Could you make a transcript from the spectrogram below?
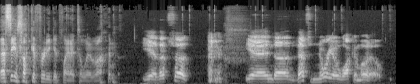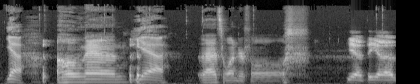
That seems like a pretty good planet to live on. yeah, that's uh, yeah, and uh, that's Norio Wakamoto. Yeah, Oh man, yeah. that's wonderful. Yeah, the uh,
